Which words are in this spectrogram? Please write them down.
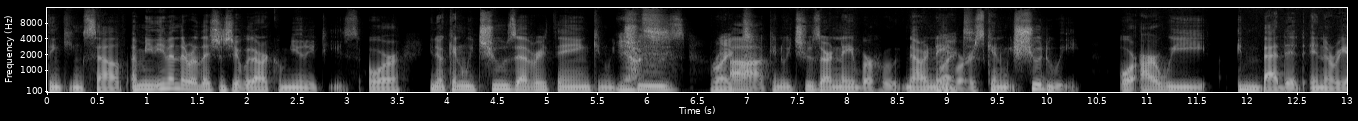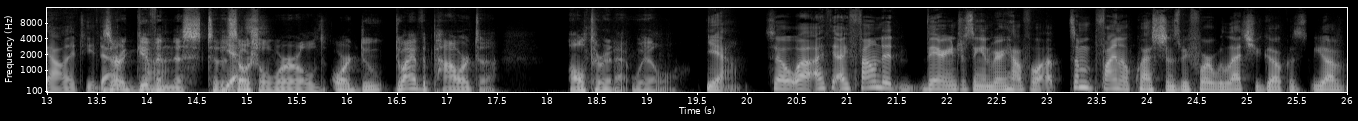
thinking self. I mean, even the relationship with our communities, or you know, can we choose everything? Can we yes. choose? Right. Uh, can we choose our neighborhood, our neighbors? Right. Can we? Should we? Or are we embedded in a reality that is there a givenness uh, to the yes. social world, or do do I have the power to alter it at will? Yeah. So well, I th- I found it very interesting and very helpful. Uh, some final questions before we let you go, because you have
